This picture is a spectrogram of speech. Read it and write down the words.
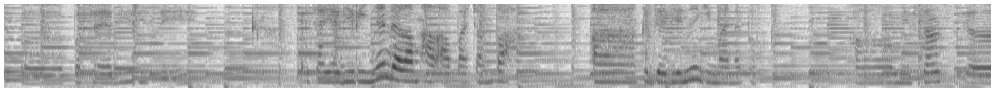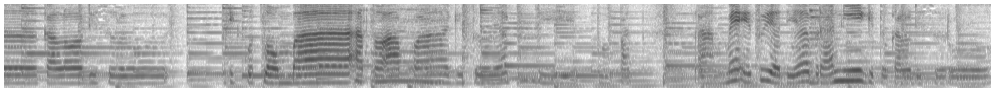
Eh, percaya diri sih. Percaya dirinya dalam hal apa? Contoh uh, kejadiannya gimana tuh? Eh, misal eh, kalau disuruh ikut lomba atau apa gitu ya di tempat rame itu ya dia berani gitu kalau disuruh.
